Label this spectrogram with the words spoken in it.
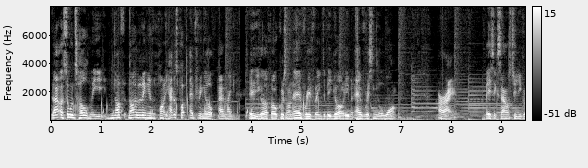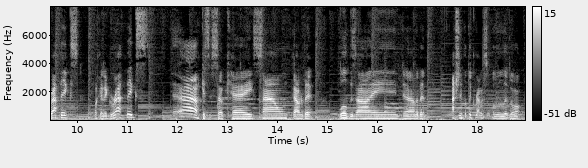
That was someone told me, not, not everything is important. You can't just put everything up and like, you gotta focus on everything to be good, even every single one. Alright. Basic sounds 2D graphics. Okay, the graphics. Ah, I guess it's okay. Sound down a bit. World design down a bit. Actually, put the graphics up a little more.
